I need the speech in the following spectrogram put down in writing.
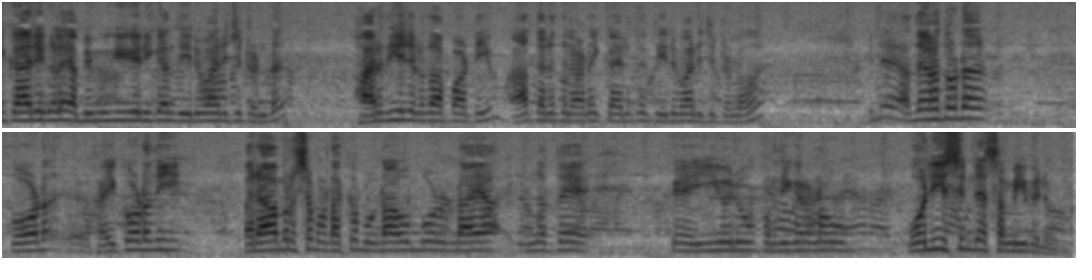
ഈ കാര്യങ്ങളെ അഭിമുഖീകരിക്കാൻ തീരുമാനിച്ചിട്ടുണ്ട്. ഭാരതീയ ജനതാ പാർട്ടിയും ആ തരത്തിലാണ് ഇക്കാര്യത്തെ തീരുമാനിച്ചിട്ടുള്ളത്. പിന്നെ അദ്ദേഹത്തോട് കോട ഹൈക്കോടതി പരാമർശമടക്കം ഉണ്ടാകുമ്പോഴുണ്ടായ ഇന്നത്തെ ഈ ഒരു പ്രതികരണവും പോലീസിന്റെ സമീപനവും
